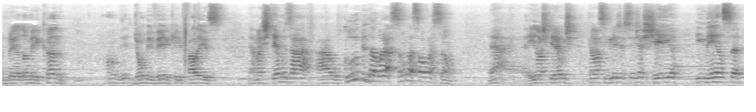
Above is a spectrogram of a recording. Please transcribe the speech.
um pregador americano, é? John Bevere, que ele fala isso. né, nós temos a, a- o clube da oração da salvação. Né? Aí nós queremos que a nossa igreja seja cheia, imensa,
